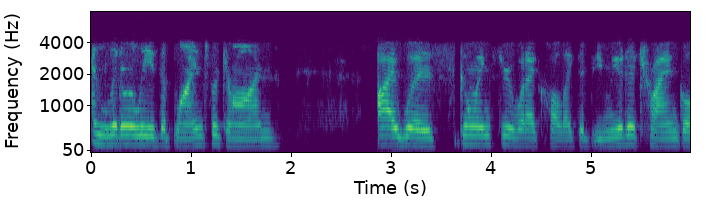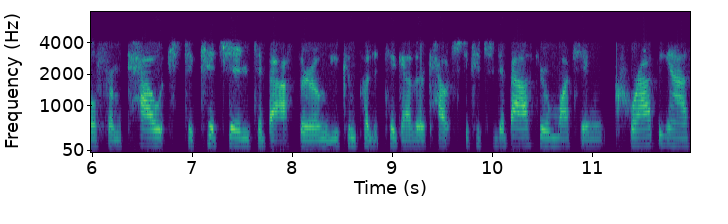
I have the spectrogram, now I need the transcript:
and literally the blinds were drawn I was going through what I call like the Bermuda Triangle from couch to kitchen to bathroom. You can put it together couch to kitchen to bathroom, watching crappy ass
